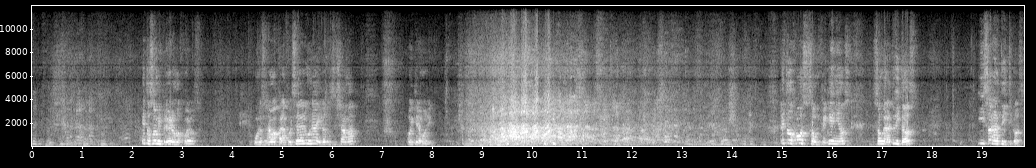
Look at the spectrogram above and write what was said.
Estos son mis primeros dos juegos. Uno se llama Ojalá fuese la luna y el otro se llama Hoy quiero morir. Estos dos juegos son pequeños, son gratuitos y son artísticos.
